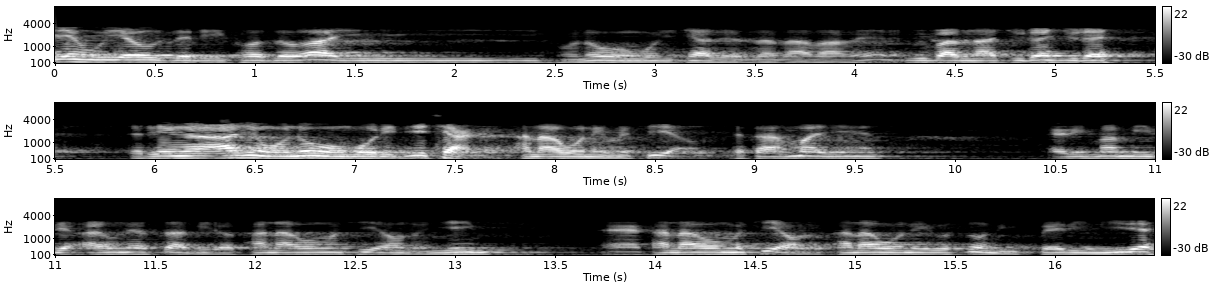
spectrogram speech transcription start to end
ခြင်းဟူယဥစ္စတိခေါ်ဆိုအပ်၏ဝ နုဝမောပြစ်ချတဲ့သသာပါပဲဝိပဿနာရှုတဲ့ရှုတဲ့တရင်ကအားဖြင့်ဝနုဝမောတွေပြစ်ချတယ်ခန္ဓာဝင်တွေမဖြစ်အောင်တခါမှရင်အဲဒီမှမိတဲ့အာယုန်နဲ့စပ်ပြီးတော့ခန္ဓာဝင်မဖြစ်အောင်လို့ငြိမ့်အဲခန္ဓာဝင်မဖြစ်အောင်လို့ခန္ဓာဝင်တွေကိုစွန့်ပြီးပယ်ပြီးမြည်တဲ့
